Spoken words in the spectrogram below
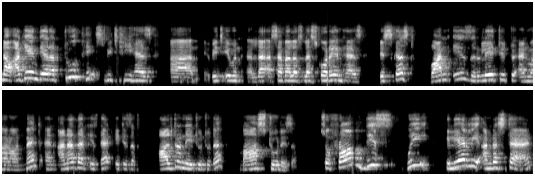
Now, again, there are two things which he has, uh, which even Ceballos Lascuráin has discussed. One is related to environment and another is that it is an alternative to the mass tourism. So from this, we clearly understand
